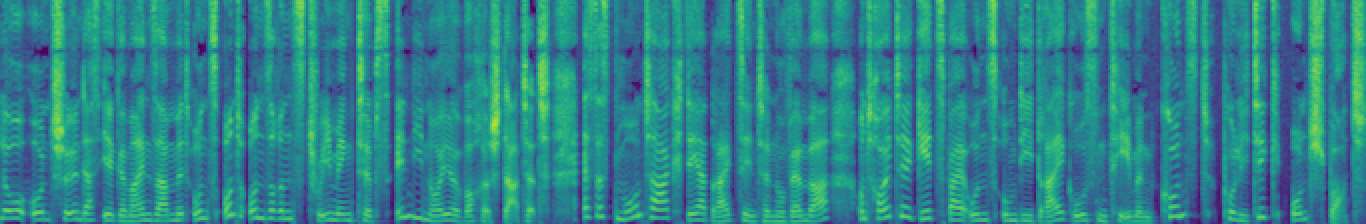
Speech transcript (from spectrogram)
Hallo und schön, dass ihr gemeinsam mit uns und unseren Streaming-Tipps in die neue Woche startet. Es ist Montag, der 13. November und heute geht's bei uns um die drei großen Themen Kunst, Politik und Sport.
